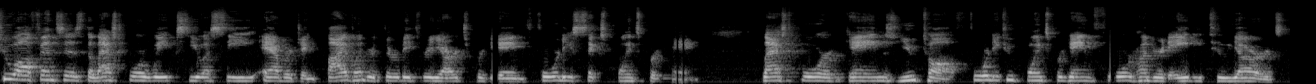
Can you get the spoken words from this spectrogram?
two offenses the last four weeks, USC averaging 533 yards per game, 46 points per game. Last four games, Utah 42 points per game, 482 yards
